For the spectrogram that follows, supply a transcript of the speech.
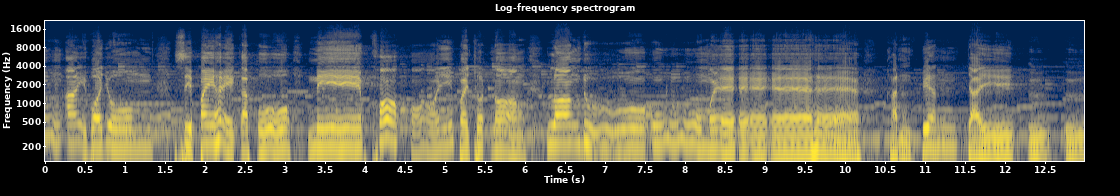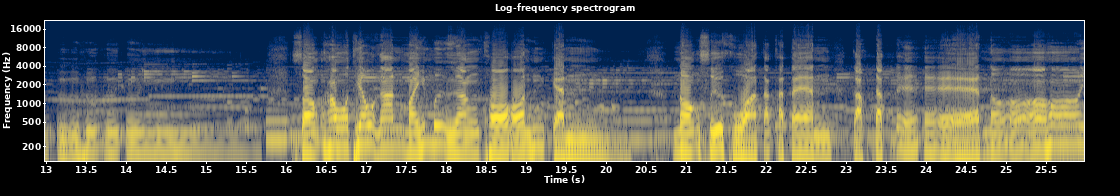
งไอ้บ่ยุมสิไปให้กับปูหนีบคอยไปชดน้อง ลองดูแม่ขันเปลี่ยนใจอืออืออือสองเฮาเที่ยวงานไหมเมืองขอนแก่น น้องซื้อขวตะกะแตนกับดักแดน้อย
